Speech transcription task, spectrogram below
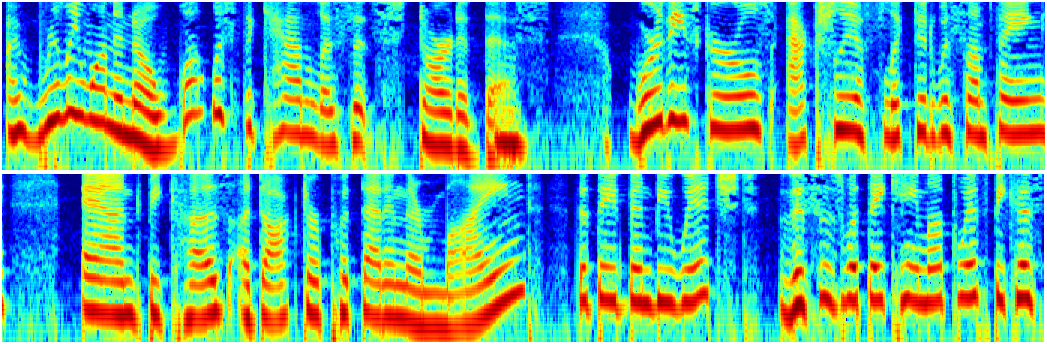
I really want to know what was the catalyst that started this? Were these girls actually afflicted with something? And because a doctor put that in their mind that they'd been bewitched, this is what they came up with? Because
